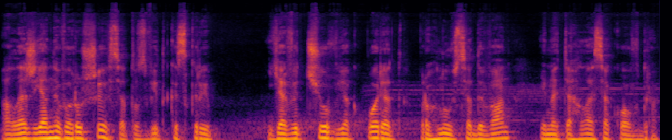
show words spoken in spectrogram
Але ж я не ворушився, то звідки скрип. Я відчув, як поряд прогнувся диван і натяглася ковдра.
